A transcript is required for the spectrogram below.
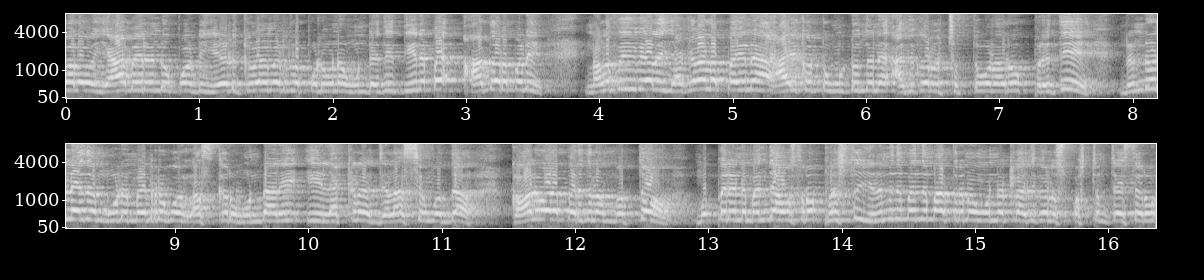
కాలువ యాభై రెండు పాయింట్ ఏడు కిలోమీటర్ల పొడవున ఉండేది. దీనిపై ఆధారపడి నలభై వేల ఎకరాల పైన ఆయకట్టు ఉంటుందని అధికారులు చెప్తూ ఉన్నారు. ప్రతి రెండు లేదా మూడు మీటర్లకు లస్కర్ ఉండాలి. ఈ లెక్కన జలాశయం వద్ద కాలువల పరిధిలో మొత్తం ముప్పై రెండు మంది అవసరం. ప్రస్తుతం ఎనిమిది మంది మాత్రమే ఉన్నట్లు అధికారులు స్పష్టం చేశారు.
